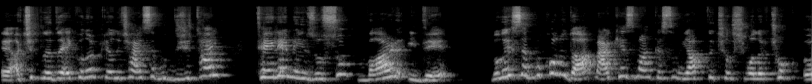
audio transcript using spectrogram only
E, açıkladığı ekonomi planı içerisinde bu dijital TL mevzusu var idi. Dolayısıyla bu konuda Merkez Bankası'nın yaptığı çalışmaları çok e,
